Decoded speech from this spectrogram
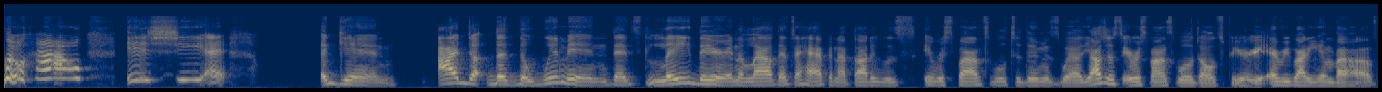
so, how is she at? Again, I the the women that's laid there and allowed that to happen. I thought it was irresponsible to them as well. Y'all just irresponsible adults. Period. Everybody involved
